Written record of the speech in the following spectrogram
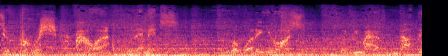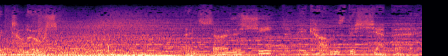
To push our limits. But what are yours when you have nothing to lose? And so the sheep becomes the shepherd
